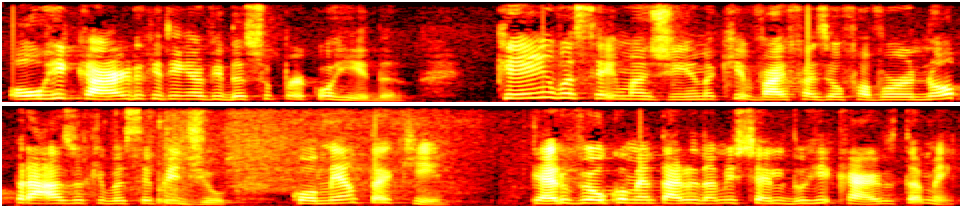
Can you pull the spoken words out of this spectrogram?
Ou o Ricardo, que tem a vida super corrida? Quem você imagina que vai fazer o favor no prazo que você pediu? Comenta aqui. Quero ver o comentário da Michelle e do Ricardo também.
